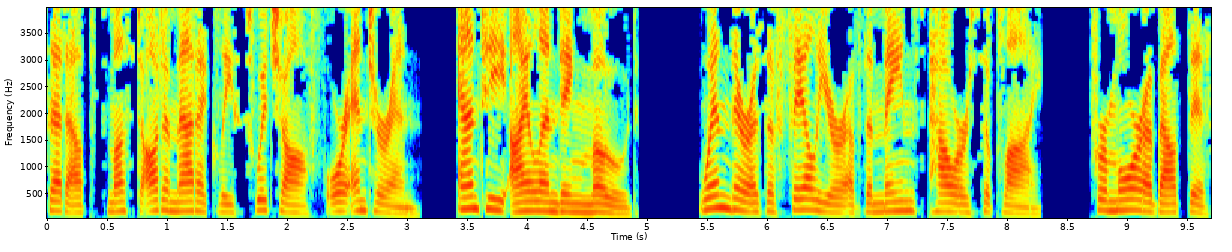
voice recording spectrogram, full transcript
setups must automatically switch off or enter an anti-islanding mode when there is a failure of the mains power supply. For more about this,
